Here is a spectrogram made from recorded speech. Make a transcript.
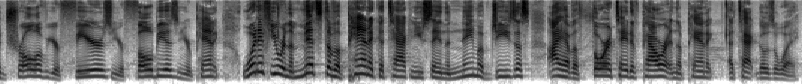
control over your fears and your phobias and your panic. What if you were in the midst of a panic attack and you say, In the name of Jesus, I have authoritative power, and the panic attack goes away?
